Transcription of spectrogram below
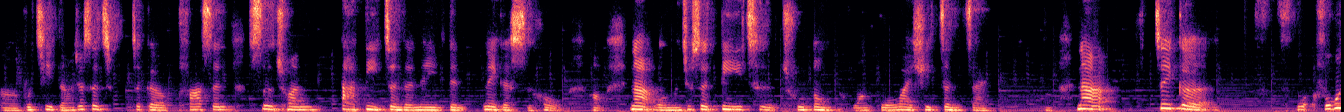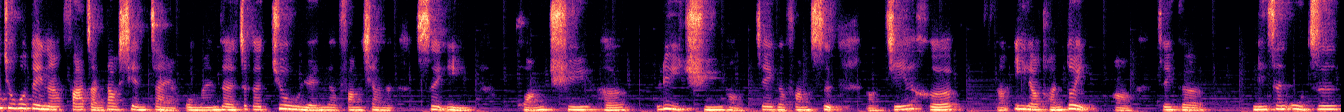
呃不记得，就是这个发生四川大地震的那一个那个时候，好，那我们就是第一次出动往国外去赈灾，那。这个佛佛光救护队呢，发展到现在，我们的这个救援的方向呢，是以黄区和绿区哈这个方式啊，结合啊医疗团队啊，这个民生物资，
